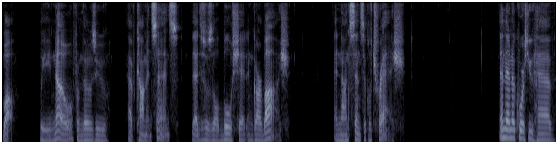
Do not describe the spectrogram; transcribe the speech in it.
Well, we know from those who have common sense that this was all bullshit and garbage and nonsensical trash. And then, of course, you have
